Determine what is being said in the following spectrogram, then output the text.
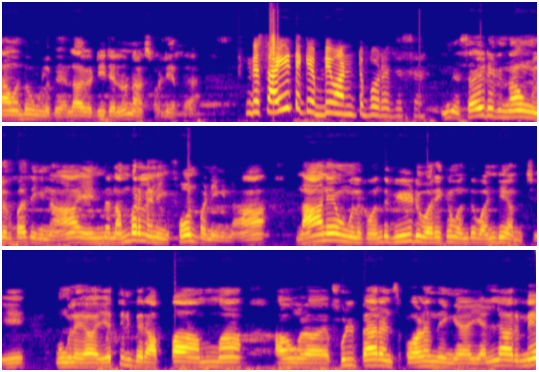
நான் வந்து உங்களுக்கு எல்லா டீட்டெயிலும் நான் சொல்லிடுறேன். இந்த சைட்டுக்கு எப்படி வந்துட்டு போறது சார் இந்த சைடுக்குன்னா உங்களுக்கு பார்த்தீங்கன்னா இந்த நம்பரில் நீங்கள் ஃபோன் பண்ணீங்கன்னா நானே உங்களுக்கு வந்து வீடு வரைக்கும் வந்து வண்டி அமுச்சு உங்களை எத்தனை பேர் அப்பா அம்மா அவங்கள ஃபுல் பேரண்ட்ஸ் குழந்தைங்க எல்லாருமே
